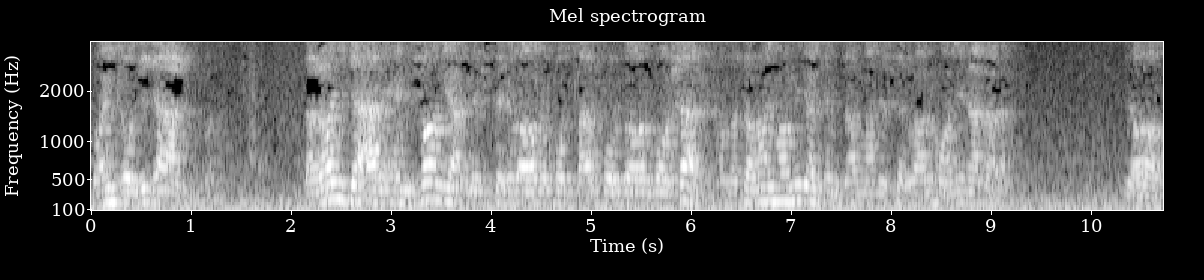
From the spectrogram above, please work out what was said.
با این توضیح که عرض می‌کنم. برای که هر انسانی از استقلال خود برخوردار باشد هموطنهای ما میگن که مثلا من استقلال مالی ندارم. یا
